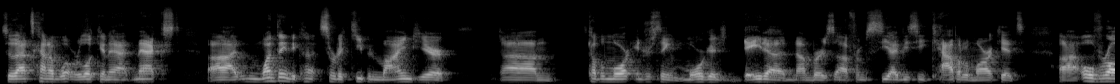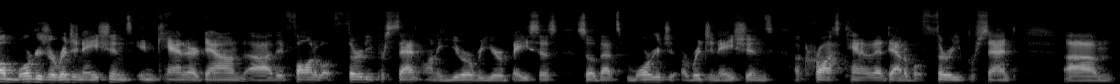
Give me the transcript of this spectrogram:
so that's kind of what we're looking at next. Uh, one thing to sort of keep in mind here um, couple more interesting mortgage data numbers uh, from CIBC Capital Markets. Uh, overall mortgage originations in Canada are down. Uh, they've fallen about 30% on a year over year basis. So that's mortgage originations across Canada down about 30%. Um,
